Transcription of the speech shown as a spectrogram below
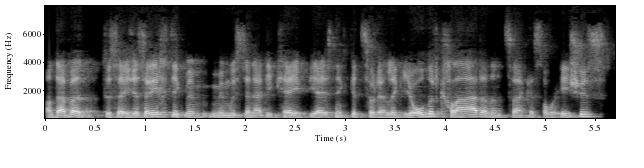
Und eben, du sagst es richtig, man, man muss dann auch die KPIs nicht zur Religion erklären und sagen, so ist es,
